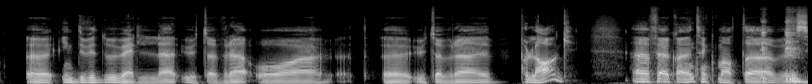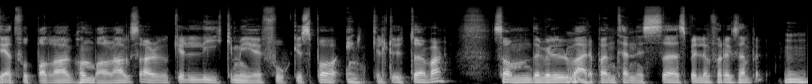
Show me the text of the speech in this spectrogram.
uh, individuelle utøvere og uh, utøvere på lag? Uh, for jeg kan jo tenke meg at uh, i et fotballag, håndballag, så er det jo ikke like mye fokus på enkeltutøveren som det vil mm. være på en tennisspiller, f.eks. Mm.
